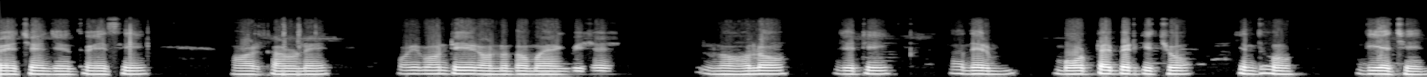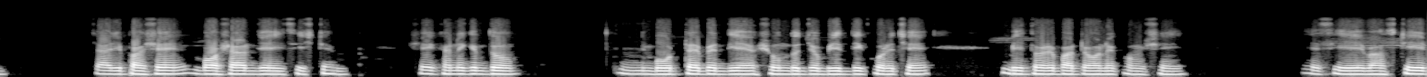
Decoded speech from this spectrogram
রয়েছে, যেহেতু এসি হওয়ার কারণে পরিবহনটির অন্যতম এক বিশেষ হলো যেটি তাদের বোর্ড টাইপের কিছু কিন্তু দিয়েছে। চারিপাশে বসার যে সিস্টেম, সেখানে কিন্তু বোর্ড টাইপের দিয়ে সৌন্দর্য বৃদ্ধি করেছে। ভিতরে পাটে অনেক অংশে এসি এই বাসটির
